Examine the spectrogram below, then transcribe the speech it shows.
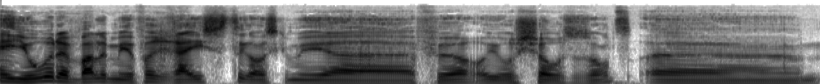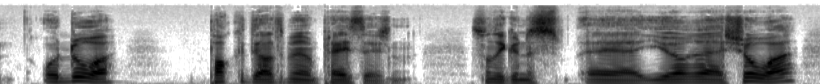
Jeg gjorde det veldig mye, for jeg reiste ganske mye eh, før og gjorde shows og sånt. Eh, og da pakket jeg alltid med en PlayStation, sånn at jeg kunne eh, gjøre showet.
